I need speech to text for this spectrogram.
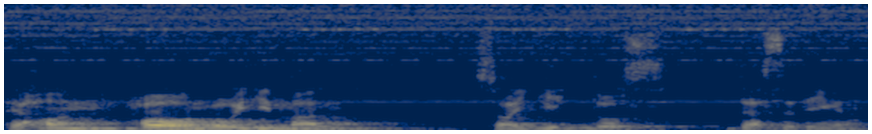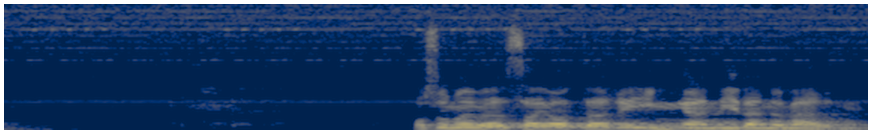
til Han, Faren vår i himmelen, som har gitt oss disse tingene. Og så må jeg vel si at det er ingen i denne verden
